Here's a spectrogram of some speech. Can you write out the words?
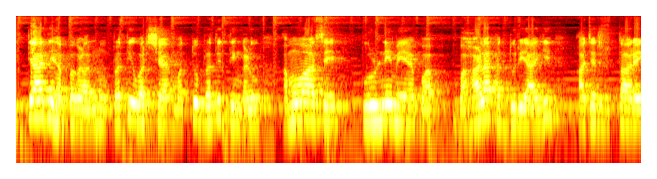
ಇತ್ಯಾದಿ ಹಬ್ಬಗಳನ್ನು ಪ್ರತಿ ವರ್ಷ ಮತ್ತು ಪ್ರತಿ ತಿಂಗಳು ಅಮಾವಾಸ್ಯೆ ಪೂರ್ಣಿಮೆಯ ಬಹಳ ಅದ್ಧೂರಿಯಾಗಿ ಆಚರಿಸುತ್ತಾರೆ.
